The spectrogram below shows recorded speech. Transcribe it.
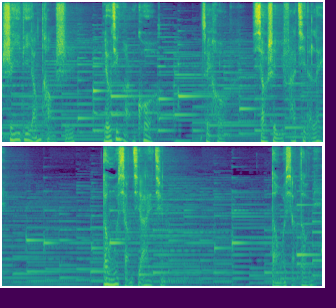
是一滴仰躺时流经耳廓，最后消失于发际的泪。当我想起爱情，当我想到你。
